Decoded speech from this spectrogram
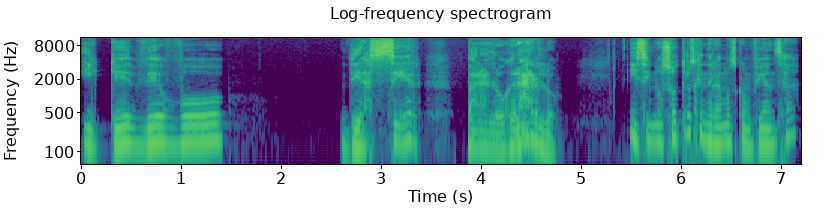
¿Y qué debo de hacer para lograrlo? Y si nosotros generamos confianza,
